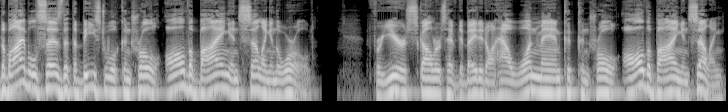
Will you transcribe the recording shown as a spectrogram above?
The Bible says that the beast will control all the buying and selling in the world. For years, scholars have debated on how one man could control all the buying and selling.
